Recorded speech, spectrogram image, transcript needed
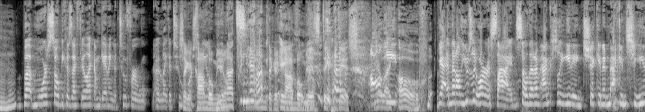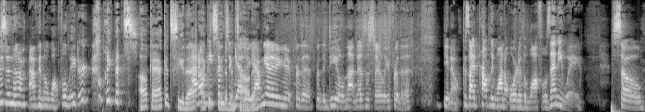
Mm-hmm. but more so because I feel like I'm getting a two for uh, like a two It's like a combo meal. meal. you're not seeing like a a, combo meal. holistic dish. I'll you're like, eat- oh, Yeah, and then I'll usually order a side so that I'm actually eating chicken and mac and cheese, and then I'm having the waffle later. Like that's. okay, I could see that. I don't could eat them the together. mentality. Yeah, I'm getting it for the for the deal, not necessarily for the, you know, because I'd probably want to order the waffles anyway. So,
